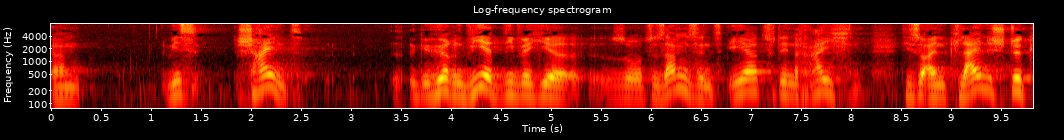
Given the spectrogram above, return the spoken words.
Ähm, wie es scheint, gehören wir, die wir hier so zusammen sind, eher zu den Reichen, die so ein kleines Stück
